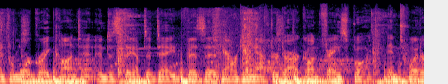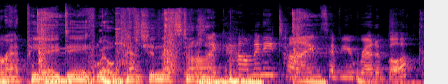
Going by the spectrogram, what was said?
And for more great content and to stay up to date, visit Parenting After Dark on Facebook and Twitter at PAD. We'll catch you next time. Like, how many times have you read a book,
